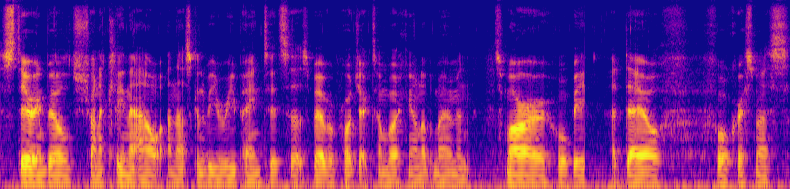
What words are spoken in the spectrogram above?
steering bilge, trying to clean it out, and that's going to be repainted. So that's a bit of a project I'm working on at the moment. Tomorrow will be a day off for Christmas.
